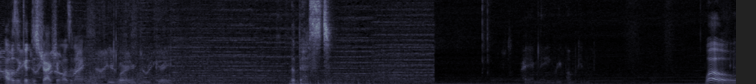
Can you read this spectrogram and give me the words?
I was a good distraction, wasn't I? You were, you were great. The best. Whoa,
